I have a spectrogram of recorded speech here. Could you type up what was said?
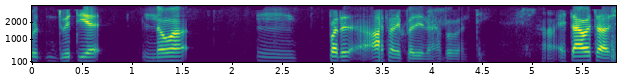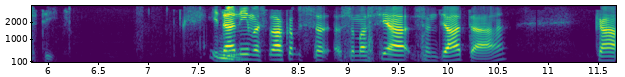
द्वितीय नव पद आत्मनिपदिनः भवन्ति। एतावता अस्ति। इदानीम् अस्माकं समस्या सञ्जाता का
